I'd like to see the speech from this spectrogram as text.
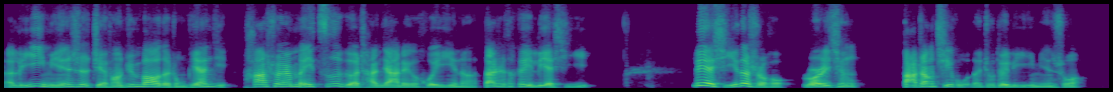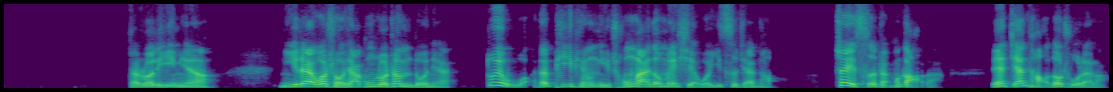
呃，李益民是《解放军报》的总编辑，他虽然没资格参加这个会议呢，但是他可以列席。列席的时候，罗瑞卿大张旗鼓的就对李益民说：“他说李义民啊，你在我手下工作这么多年，对我的批评你从来都没写过一次检讨。”这次怎么搞的？连检讨都出来了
